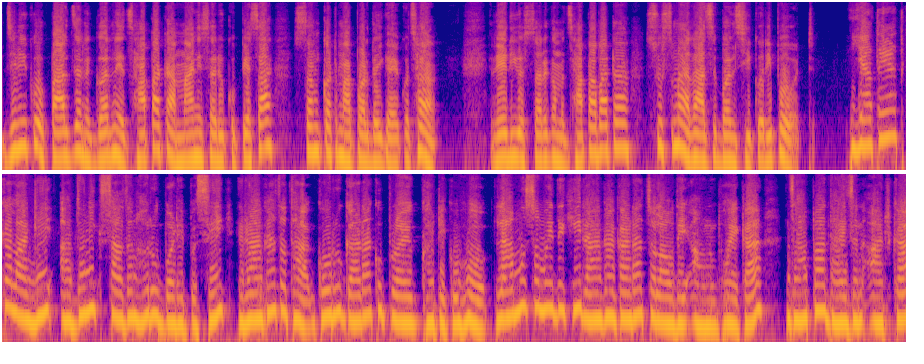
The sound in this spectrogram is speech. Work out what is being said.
जीविकोपार्जन गर्ने झापाका मानिसहरूको पेसा संकटमा पर्दै गएको छ। रेडियो सरगम झापाबाट सुषमा राजवंशीको रिपोर्ट। यातायातका लागि आधुनिक साधनहरू बढेपछि रागा तथा गोरु गाडाको प्रयोग घटेको हो। लामो समयदेखि रागा गाडा चलाउँदै आउनुभएका झापा धाइजन आठका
